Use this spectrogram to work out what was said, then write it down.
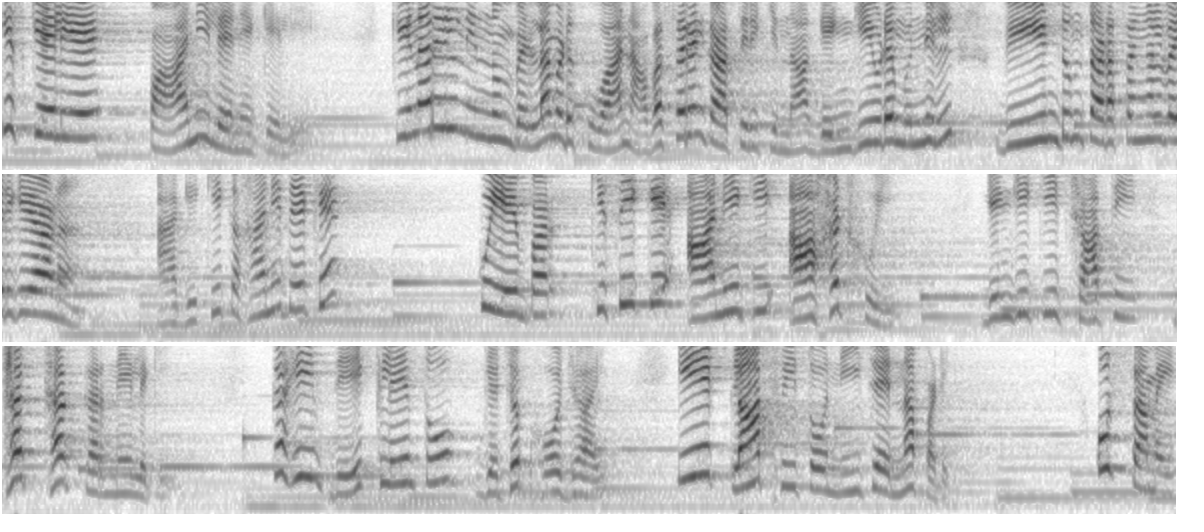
किसके लिए പാനി लेने के लिए കിണറിൽ നിന്നും വെള്ളമെടുക്കുവാൻ അവസരം കാത്തിരിക്കുന്ന ഗംഗിയുടെ മുന്നിൽ വീണ്ടും തടസ്സങ്ങൾ വരികയാണ് ആगे की कहानी देखें। कुएँ पर किसी के आने की आहट हुई। गंगी की छाती धक धक करने लगी। कहीं देख लें तो गजब हो जाए। एक लात हुई तो नीचे न पड़े। उस समय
